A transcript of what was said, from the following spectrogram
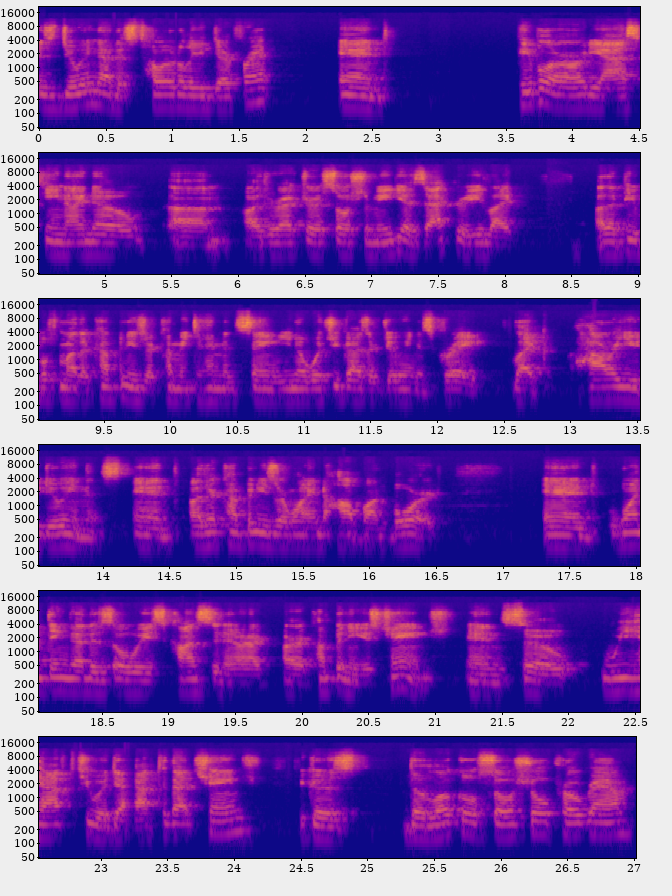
is doing that is totally different, and people are already asking. I know um, our director of social media, Zachary, like other people from other companies are coming to him and saying, you know, what you guys are doing is great. Like, how are you doing this? And other companies are wanting to hop on board. And one thing that is always constant in our, our company is change. And so we have to adapt to that change because the local social program,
